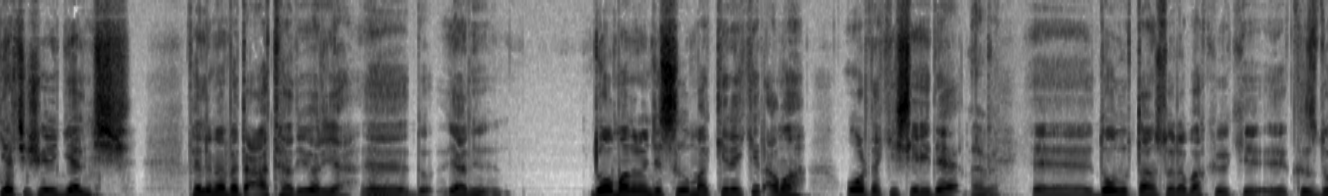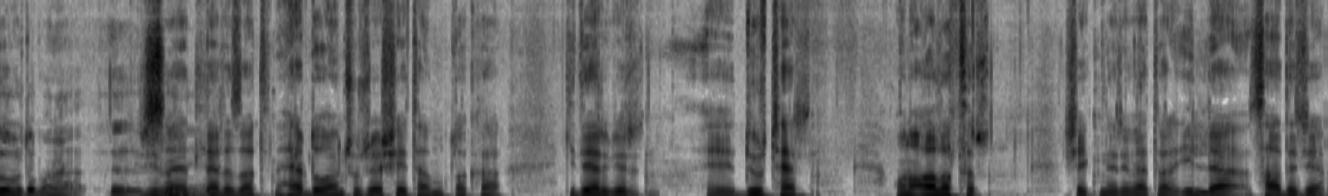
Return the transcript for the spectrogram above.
Gerçi şöyle gelmiş. Feleme vedaata diyor ya. e, Evet. do- yani doğmadan önce sığınmak gerekir ama oradaki şeyde evet. E, doğduktan sonra bakıyor ki e, kız doğurdum ona e. Rivayetlerde zaten her doğan çocuğa şeytan mutlaka gider bir e, dürter, onu ağlatır şeklinde rivayet var. İlla sadece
